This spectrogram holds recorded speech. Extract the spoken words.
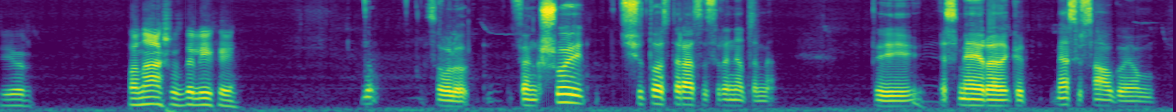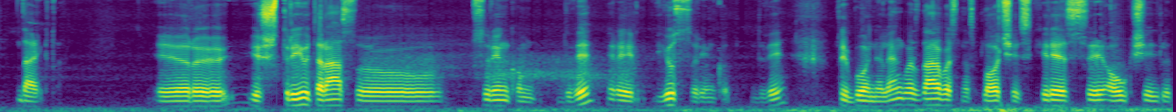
ir panašus dalykai. Nu, Sauliau, fenkšui šitos terasos yra netame. Tai esmė yra, kad mes išsaugojom daiktą. Ir iš trijų terasų surinkom dvi ir jūs surinkot dvi. Tai buvo nelengvas darbas, nes pločiai skiriasi, aukščiai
